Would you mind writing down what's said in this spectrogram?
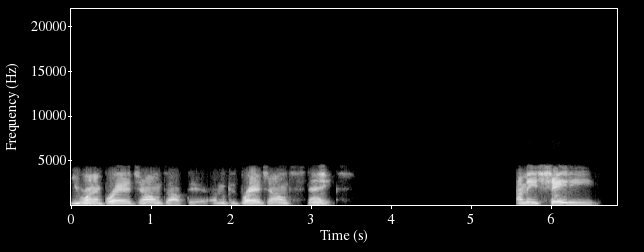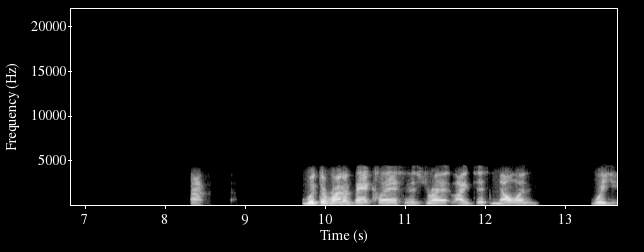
you running Brad Jones out there. I mean, because Brad Jones stinks. I mean, Shady. Uh, with the running back class in this draft, like just knowing where you,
